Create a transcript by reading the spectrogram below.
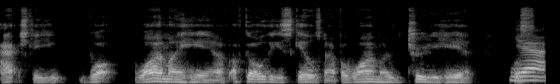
actually, what, why am I here? I've, I've got all these skills now, but why am I truly here? What's, yeah.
